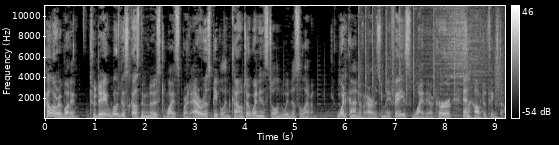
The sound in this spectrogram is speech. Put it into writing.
Hello everybody! Today we'll discuss the most widespread errors people encounter when installing Windows 11, what kind of errors you may face, why they occur, and how to fix them.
